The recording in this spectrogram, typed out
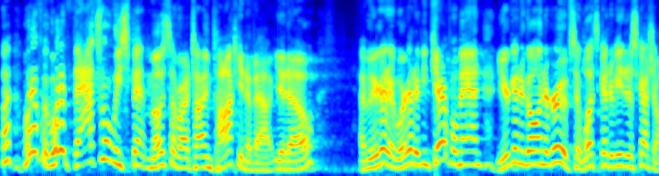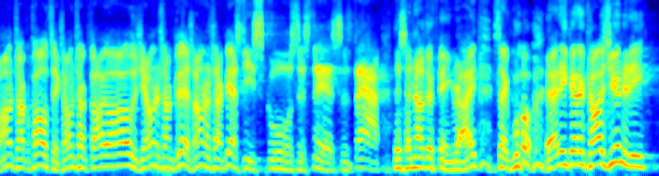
What if, what if that's what we spent most of our time talking about, you know? I mean, we're gonna, we're gonna be careful, man. You're gonna go into groups, and what's gonna be the discussion? I wanna talk politics, I wanna talk theology, I wanna talk this, I wanna talk this, these schools, this, this, this, that, this another thing, right? It's like, whoa, that ain't gonna cause unity.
